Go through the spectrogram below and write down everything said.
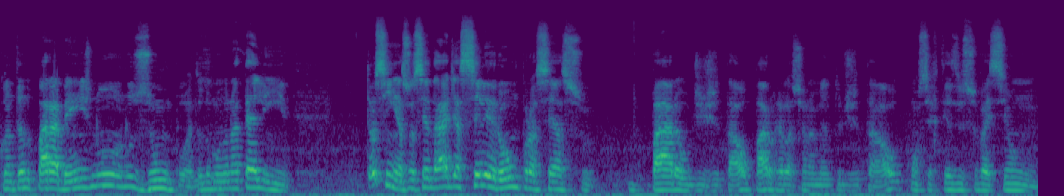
cantando parabéns no, no Zoom, pô, todo mundo na telinha. Então, assim, a sociedade acelerou um processo para o digital, para o relacionamento digital. Com certeza isso vai ser um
